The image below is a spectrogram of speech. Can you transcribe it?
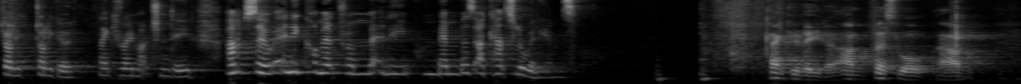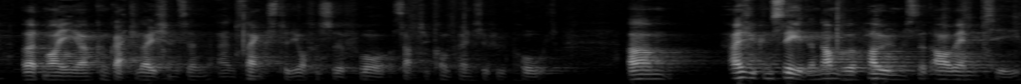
Jolly, jolly good. Thank you very much indeed. Um, so any comment from any members? Uh, Councillor Williams. Thank you, Leader. Um, first of all, um, I'd add my uh, congratulations and, and thanks to the officer for such a comprehensive report. As you can see, the number of homes that are empty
